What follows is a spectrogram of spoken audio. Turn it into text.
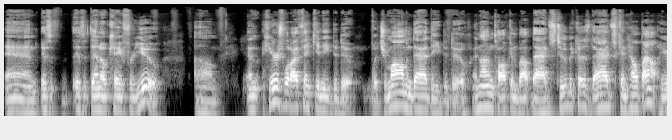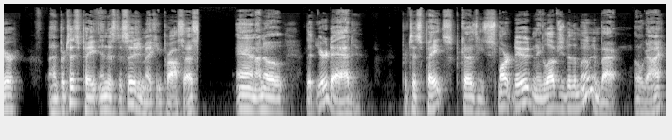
and is is it then okay for you? Um, and here's what I think you need to do, what your mom and dad need to do, and I'm talking about dads too, because dads can help out here and participate in this decision making process. And I know that your dad participates because he's a smart dude and he loves you to the moon and back, little guy.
